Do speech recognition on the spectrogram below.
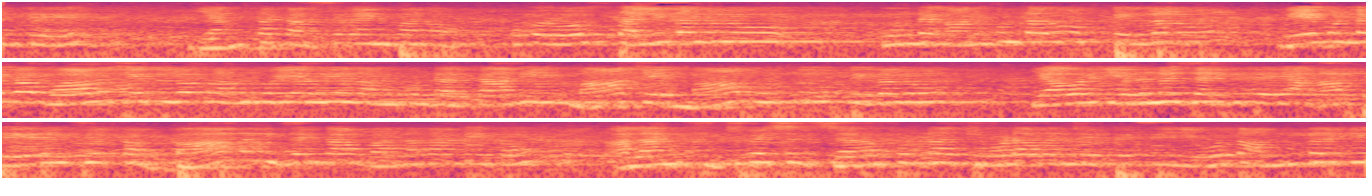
అంటే ఎంత కష్టమైన పనో. ఒక రోజు వాళ్ళ చేతిలో కన్ను పోయాలి అని అనుకుంటారు. కానీ మా చే మా ముందు పిల్లలు ఎవరికి ఏదైనా జరిగితే ఆ పేరెంట్స్ యొక్క బాధ నిజంగా వర్ణనాతీతం. అలాంటి సిచ్యువేషన్స్ జరగకుండా చూడాలని చెప్పేసి యువత అందరికీ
